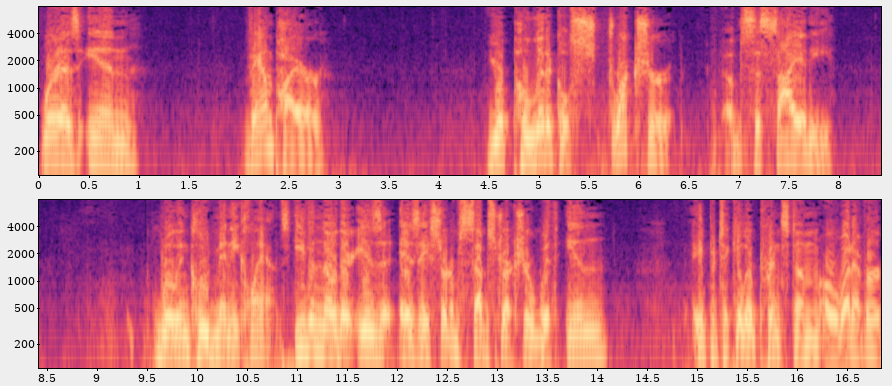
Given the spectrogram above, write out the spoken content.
Whereas in Vampire, your political structure of society will include many clans, even though there is a, is a sort of substructure within a particular princedom or whatever,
